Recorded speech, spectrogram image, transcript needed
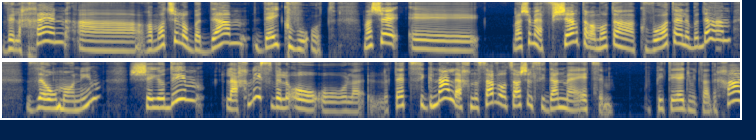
ולכן הרמות שלו בדם די קבועות. מה ש... אה, מה שמאפשר את הרמות הקבועות האלה בדם זה הורמונים שיודעים להכניס ולא, או, או לתת סיגנל להכנסה והוצאה של סידן מהעצם. PTH מצד אחד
